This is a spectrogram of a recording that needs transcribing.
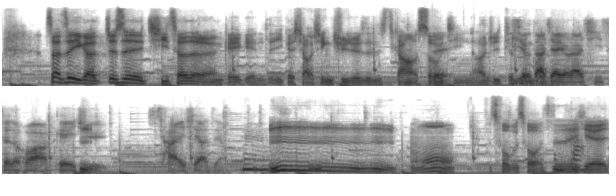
算是一个就是骑车的人可以给一个小兴趣，就是刚好收集，然后去体验。就是大家有来骑车的话，可以去。查一下这样，嗯嗯嗯嗯哦，不错不错，这是一些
